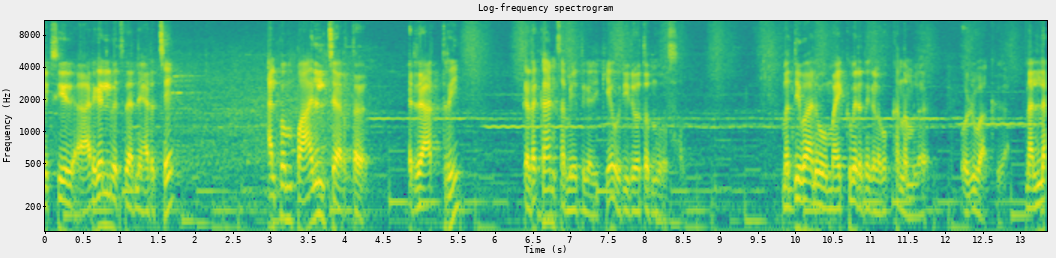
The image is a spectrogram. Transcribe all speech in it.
മിക്സി അരകല്ലിൽ വെച്ച് തന്നെ അരച്ച് അല്പം പാലിൽ ചേർത്ത് രാത്രി കിടക്കാൻ സമയത്ത് കഴിക്കുക ഒരു ഇരുപത്തൊന്ന് ദിവസം. മദ്യപാനവും മയക്കുമരുന്നുകളും ഒക്കെ നമ്മൾ ഒഴിവാക്കുക. നല്ല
